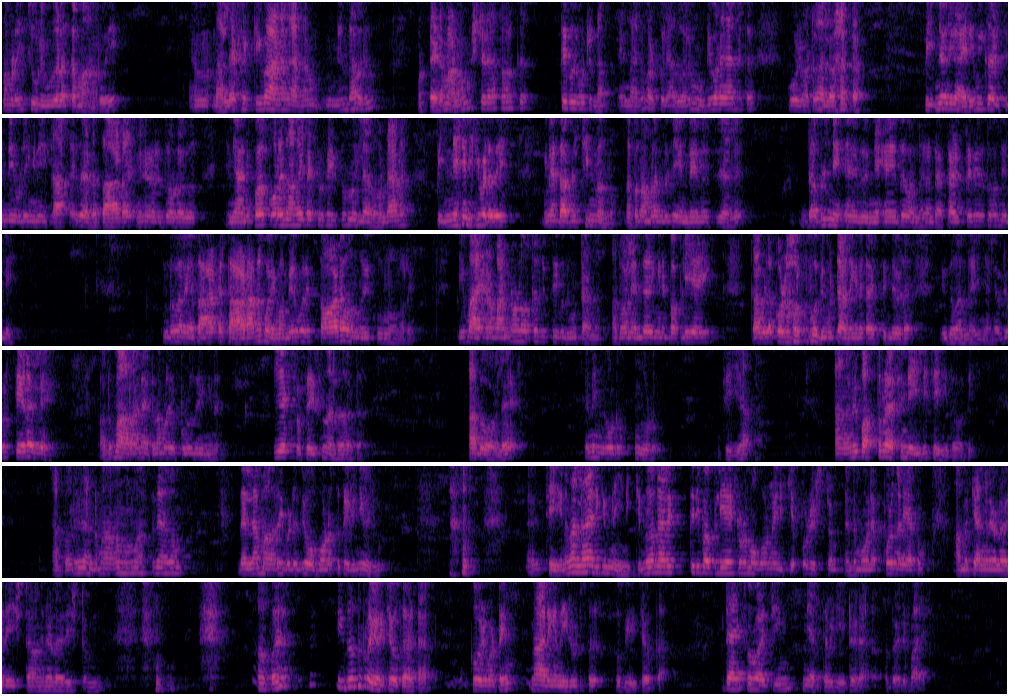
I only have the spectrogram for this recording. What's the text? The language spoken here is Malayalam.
നമ്മുടെ ഈ ചുളിവുകളൊക്കെ മാറുവേ. നല്ല എഫക്റ്റീവാണ് കാരണം പിന്നെന്താ ഒരു മുട്ടയുടെ മണവും ഇഷ്ടമില്ലാത്തവർക്ക് ഇത്തിരി ബുദ്ധിമുട്ടുണ്ടാകും എന്നാലും കുഴപ്പമില്ല. അതുപോലെ മുടി വളരാനൊക്കെ കോഴിമുട്ട നല്ലതാണ് കേട്ടോ. പിന്നെ ഒരു കാര്യം ഈ കഴുത്തിന്റെ ഇവിടെ ഇങ്ങനെ ഈ താ ഇത് വേണ്ട താട ഇങ്ങനെ ഇതുള്ളത് ഞാനിപ്പോൾ കുറേ നാളായിട്ട് എക്സസൈസ് ഒന്നും ഇല്ല. അതുകൊണ്ടാണ് പിന്നെ എനിക്കിവിടെ ദേ ഇങ്ങനെ ഡബിൾ ചിൻ വന്നു. അപ്പോൾ നമ്മൾ എന്ത് ചെയ്യേണ്ടതെന്ന് വെച്ചാൽ ഡബിൾ ഇത് ഇത് വന്ന് കണ്ട കഴുത്തിൽ ഇത് വന്നില്ലേ? എന്താ പറയുക താ താടാന്നൊക്കെ പറയും. മമ്മിയൊക്കെ പറയും താട വന്നു നിൽക്കുന്നു എന്ന് പറയും. ഈ മണ്ണുള്ളവർക്കൊക്കെ ഇത്തിരി ബുദ്ധിമുട്ടാണ്. അതുപോലെ എന്റെ ഇങ്ങനെ ബബ്ലിയായി കവിളൊക്കെ ഉള്ളവർക്ക് ബുദ്ധിമുട്ടാണ് ഇങ്ങനെ കഴുത്തിന്റെ ഇവിടെ ഇത് വന്നു കഴിഞ്ഞാൽ. ഒരു വൃത്തികേടല്ലേ? അത് മാറാനായിട്ട് നമ്മൾ എപ്പോഴും ഇങ്ങനെ ഈ എക്സസൈസ് കേട്ടോ അതുപോലെ പിന്നെ ഇങ്ങോട്ടും ഇങ്ങോട്ടും ചെയ്യുക അങ്ങനെ ഒരു പത്ത് പ്രാവശ്യം ഡെയിലി ചെയ്താൽ മതി. അപ്പോൾ ഒരു രണ്ട് മാ മൂന്ന് മാസത്തിനകം ഇതെല്ലാം മാറി ഇവിടെ ജോബോണൊക്കെ തെളിഞ്ഞു വരും. ചെയ്യണ നല്ലതായിരിക്കും. എനിക്കെന്ന് പറഞ്ഞാൽ ഇത്തിരി പബ്ലി ആയിട്ടുള്ള മുഖമാണ് എനിക്ക് എപ്പോഴും ഇഷ്ടം. എന്റെ മോനെ എപ്പോഴും കളിയാക്കും. അമ്മയ്ക്ക് അങ്ങനെയുള്ളവരെ ഇഷ്ടം അങ്ങനെയുള്ളവരെ ഇഷ്ടം. അപ്പോൾ ഇതൊന്ന് പ്രയോഗിച്ച് നോക്കാം കേട്ടോ. കോഴിമുട്ടയും നാരങ്ങ നീരും എടുത്ത് ഉപയോഗിച്ച് നോക്കാം താങ്ക്സ് ഫോർ വാച്ചിങ് ഇനി അടുത്ത വീഡിയോ ആയിട്ട് വരാം കേട്ടോ അതുവരെ ബൈ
